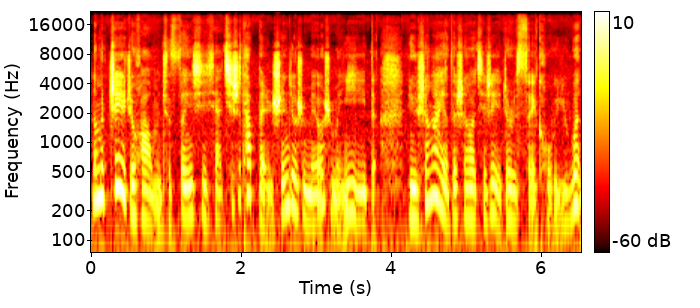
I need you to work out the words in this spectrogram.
那么这句话我们去分析一下，其实它本身就是没有什么意义的。女生啊，有的时候其实也就是随口一问，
